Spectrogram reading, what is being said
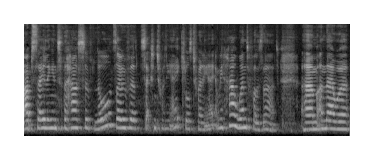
abseiling into the House of Lords over Section 28, Clause 28. I mean, how wonderful is that? Um, and there were,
